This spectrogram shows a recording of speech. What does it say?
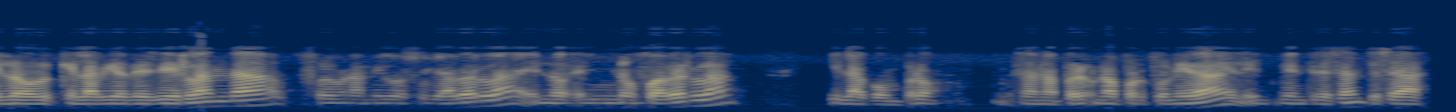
que, lo, que la vio desde Irlanda, fue un amigo suyo a verla, él no fue a verla y la compró. O sea, una, una oportunidad interesante. O sea,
